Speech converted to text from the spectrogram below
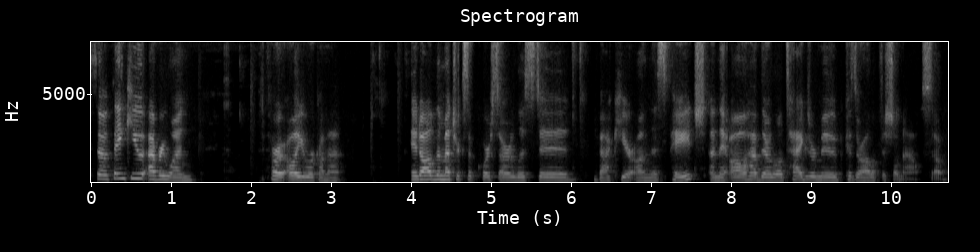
So thank you everyone for all your work on that. And all the metrics, of course, are listed back here on this page and they all have their little tags removed because they're all official now. So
